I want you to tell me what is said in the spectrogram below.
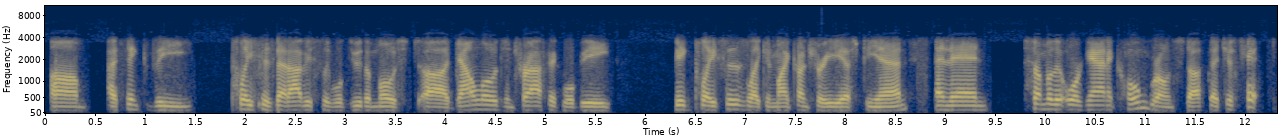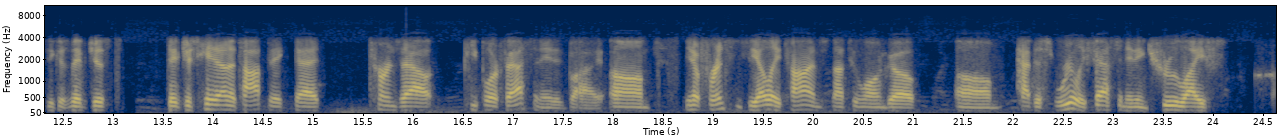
Um, I think the places that obviously will do the most uh, downloads and traffic will be big places like in my country, ESPN, and then some of the organic homegrown stuff that just hits because they've just they've just hit on a topic that turns out people are fascinated by. Um, you know, for instance, the LA Times not too long ago um, had this really fascinating true life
